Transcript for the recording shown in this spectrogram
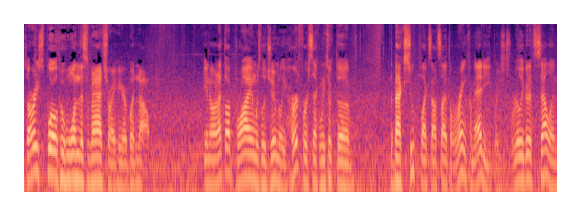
So I already spoiled who won this match right here, but no. You know, and I thought Bryan was legitimately hurt for a second when he took the the back suplex outside the ring from Eddie, but he's just really good at selling.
